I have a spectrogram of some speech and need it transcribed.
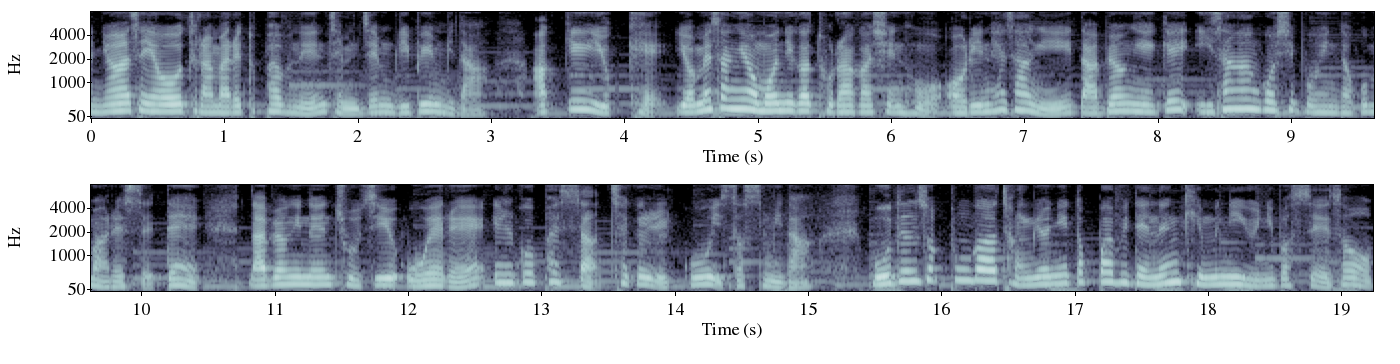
안녕하세요. 드라마를 토파보는 잼잼 리뷰입니다. 악기 6회 염해상의 어머니가 돌아가신 후 어린 해상이 나병이에게 이상한 것이 보인다고 말했을 때 나병이는 조지 오웰의 1984 책을 읽고 있었습니다. 모든 소품과 장면이 떡밥이 되는 김은희 유니버스에서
